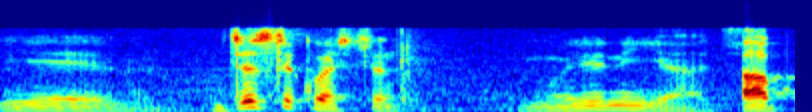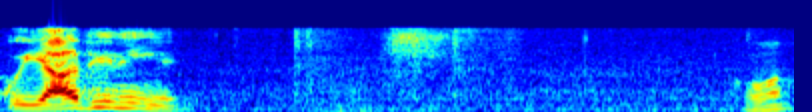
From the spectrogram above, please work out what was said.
ये जस्ट अ क्वेश्चन मुझे नहीं याद। आपको याद ही नहीं है। कौन?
